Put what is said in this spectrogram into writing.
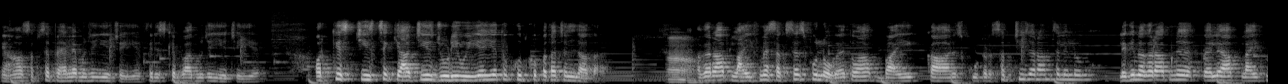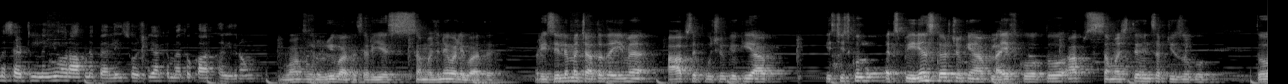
कि हाँ सबसे पहले मुझे ये चाहिए फिर इसके बाद मुझे ये चाहिए। और किस चीज़ से क्या चीज़ जुड़ी हुई है ये तो खुद को पता चल जाता है। हाँ। अगर आप लाइफ में सक्सेसफुल हो गए तो आप बाइक कार स्कूटर सब चीज़ आराम से ले लोगे। लेकिन अगर आपने पहले आप लाइफ में सेटल नहीं हो और आपने पहले ही सोच लिया कि मैं तो कार खरीद रहा हूँ। बहुत ज़रूरी बात है सर ये समझने वाली बात है। और इसीलिए मैं चाहता था ये मैं आपसे पूछूँ क्योंकि आप इस चीज़ को एक्सपीरियंस कर चुके हैं आप लाइफ को तो आप समझते हो इन सब चीज़ों को तो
